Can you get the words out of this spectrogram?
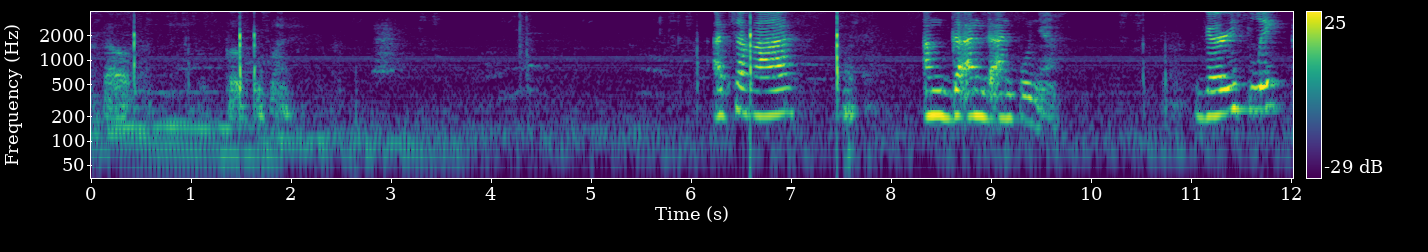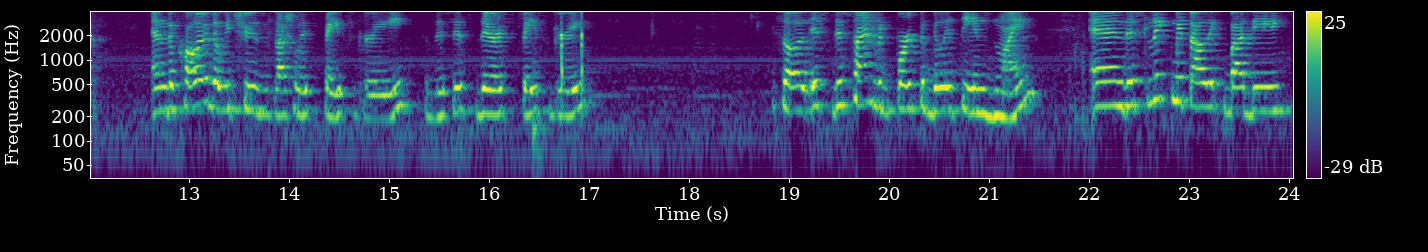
So, close this one. At saka, ang gaan-gaan po niya. Very slick. And the color that we choose is actually space gray. So this is their space gray. So it's designed with portability in mind. And the sleek metallic body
